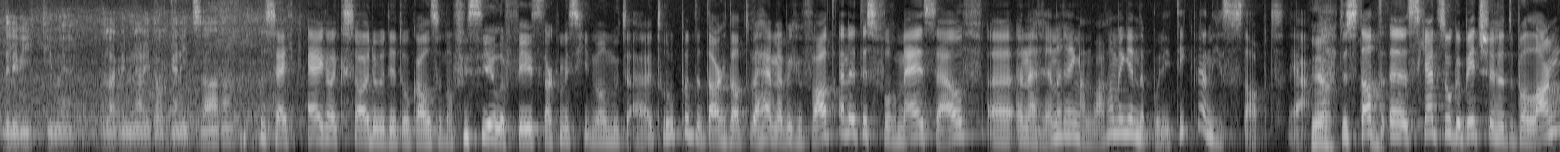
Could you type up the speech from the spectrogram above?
delle vittime della criminalità organizzata. zegt, eigenlijk zouden we dit ook als een officiële feestdag misschien wel moeten uitroepen. De dag dat we hem hebben gevat. En het is voor mij zelf uh, een herinnering aan waarom ik in de politiek ben gestapt. Ja. Ja. Dus dat uh, schetst ook een beetje het belang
